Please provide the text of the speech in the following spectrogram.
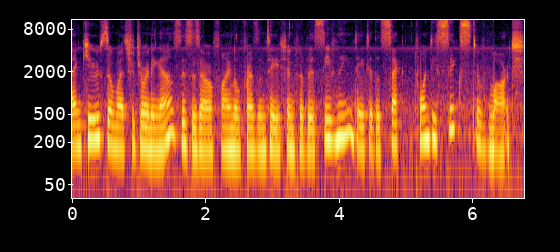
Thank you so much for joining us. This is our final presentation for this evening, dated the sec- 26th of March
